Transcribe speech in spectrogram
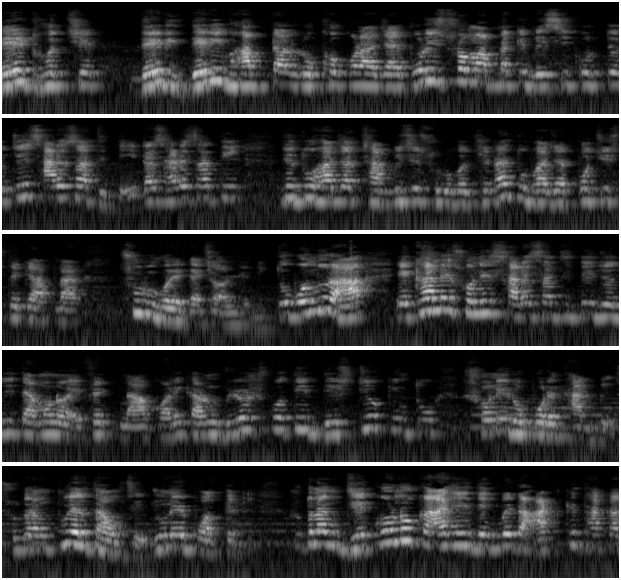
লেট হচ্ছে, দেরি দেরি ভাবটা লক্ষ্য করা যায়, পরিশ্রম আপনাকে বেশি করতে হচ্ছে, এই সাড়ে সাতিতে। এটা সাড়ে সাতি যে দু হাজার ছাব্বিশে শুরু হচ্ছে না দু হাজার পঁচিশ থেকে আপনার শুরু হয়ে গেছে অলরেডি তো বন্ধুরা, এখানে শনির সাড়ে সাতিতে যদি তেমন এফেক্ট না করে, কারণ বৃহস্পতির দৃষ্টিও কিন্তু শনির ওপরে থাকবে। সুতরাং টুয়েলথ হাউসে জুনের পর থেকে। সুতরাং যে কোনো কাজে দেখবেন আটকে থাকা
